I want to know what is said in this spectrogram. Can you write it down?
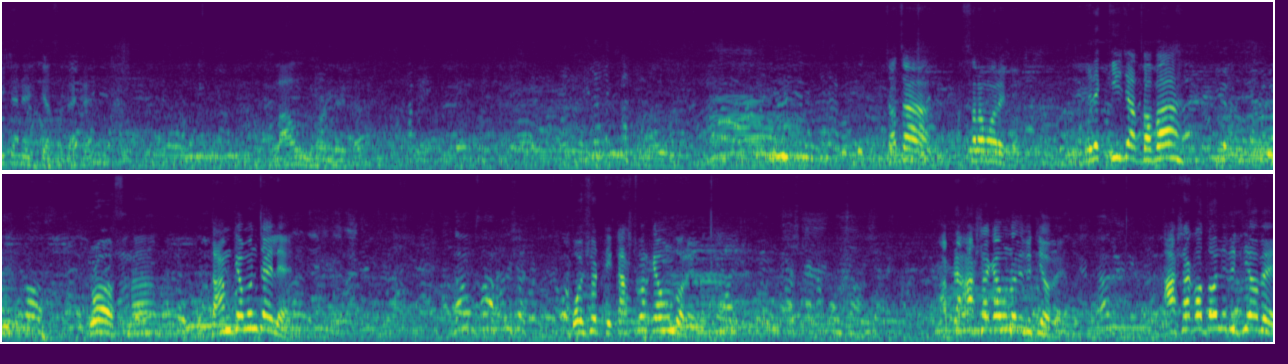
এখানে একটি আছে দেখেন। লাল ধরনের এটা। চাচা আসসালামু আলাইকুম। এটা কি জাত বাবা? ক্রস না? দাম কেমন চাইলে? পঁয়ষট্টি কাস্টমার কেমন বলে আপনার আশা কেমন হলে বিক্রি হবে? আশা কত হলে বিক্রি হবে?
